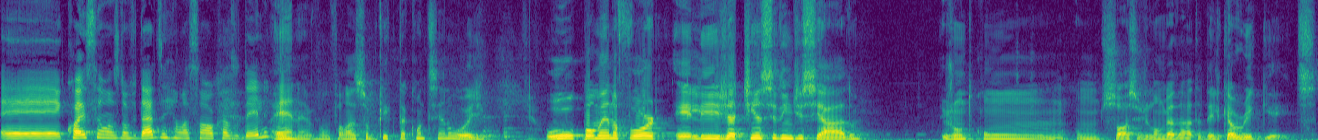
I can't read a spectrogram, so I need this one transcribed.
é, quais são as novidades em relação ao caso dele? É, né? Vamos falar sobre o que está acontecendo hoje. O Paul Manafort, ele já tinha sido indiciado junto com um, um sócio de longa data dele, que é o Rick Gates.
